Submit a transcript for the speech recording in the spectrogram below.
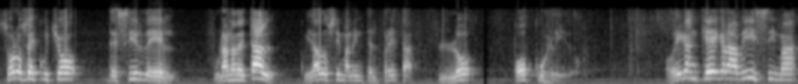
Solo se escuchó decir de él, fulana de tal, cuidado si malinterpreta lo ocurrido. Oigan qué gravísima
